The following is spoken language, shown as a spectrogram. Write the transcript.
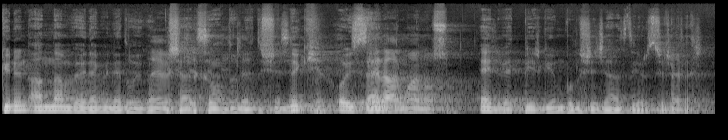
Günün anlam ve önemine de uygun bir şarkı kesinlikle, olduğunu düşündük. kesinlikle. O yüzden Sizlere armağan olsun. elbet bir gün buluşacağız diyoruz çocuklar. Evet.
